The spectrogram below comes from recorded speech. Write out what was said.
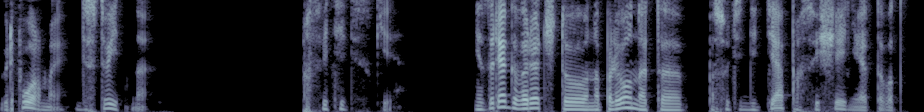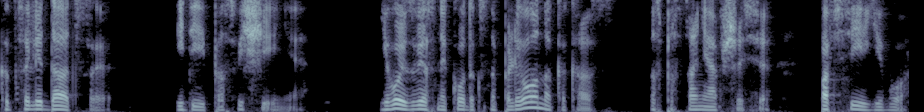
реформы, действительно, просветительские. Не зря говорят, что Наполеон это, по сути, дитя просвещения, это вот консолидация идей просвещения. Его известный кодекс Наполеона, как раз распространявшийся по всей его,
